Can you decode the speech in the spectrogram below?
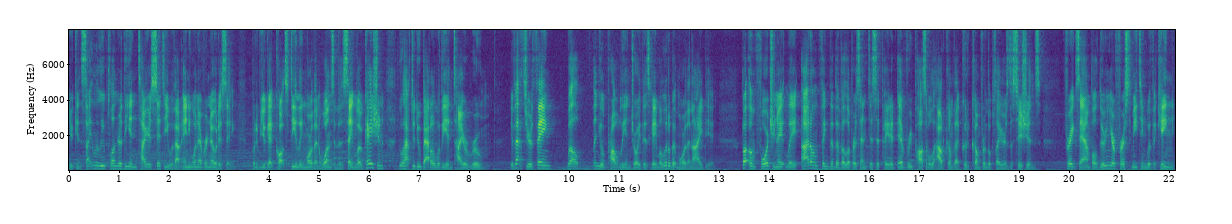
you can silently plunder the entire city without anyone ever noticing, but if you get caught stealing more than once in the same location, you'll have to do battle with the entire room. If that's your thing, well, then you'll probably enjoy this game a little bit more than I did. But unfortunately, I don't think the developers anticipated every possible outcome that could come from the player's decisions. For example, during your first meeting with the king,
